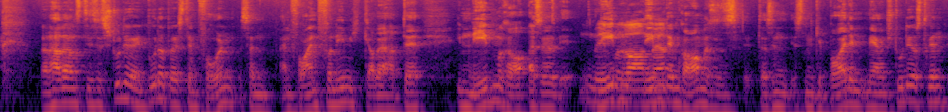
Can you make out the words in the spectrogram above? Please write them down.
Dann hat er uns dieses Studio in Budapest empfohlen. Das ist ein, ein Freund von ihm. Ich glaube, er hatte im Nebenraum, also neben, Nebenraum, neben ja. dem Raum, also da sind- ist ein Gebäude mit mehreren Studios drin.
